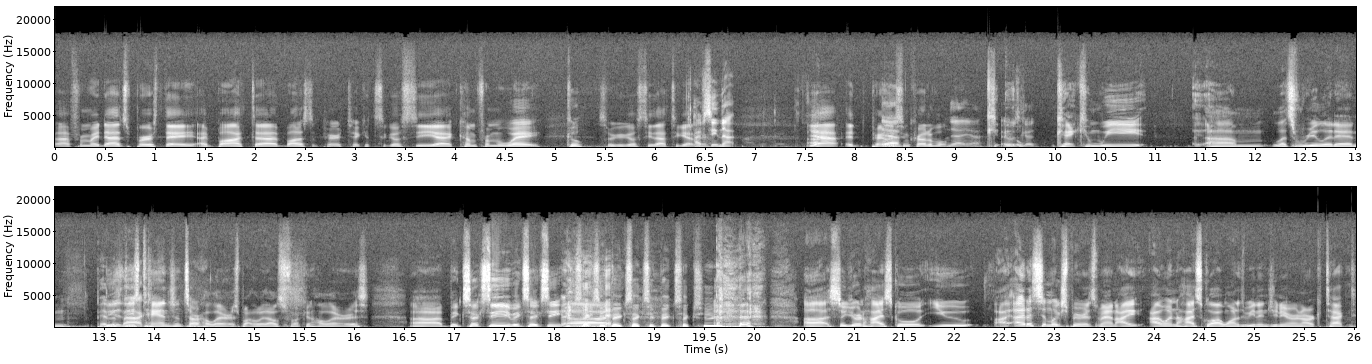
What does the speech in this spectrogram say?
uh, for my dad's birthday, I bought uh, bought us a pair of tickets to go see uh, Come From Away. Cool. So we could go see that together. I've seen that. Yeah, it apparently Yeah. it's incredible. Yeah, yeah. It was good. Okay, can we? Um, let's reel it in. These, these tangents are hilarious, by the way. That was fucking hilarious. Uh, big sexy, big sexy. big sexy, Uh, big, sexy, big, sexy. uh, so you're in high school. You, I, I had a similar experience, man. I, I went to high school. I wanted to be an engineer and architect,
